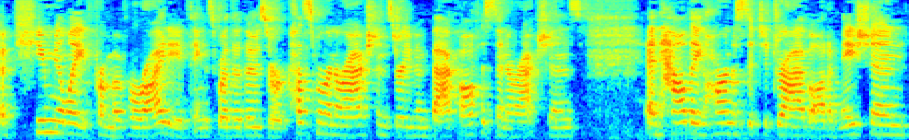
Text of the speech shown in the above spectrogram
accumulate from a variety of things whether those are customer interactions or even back office interactions and how they harness it to drive automation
